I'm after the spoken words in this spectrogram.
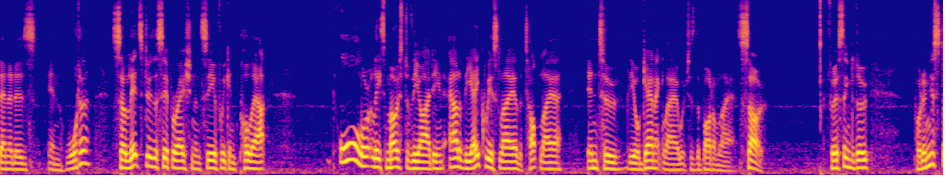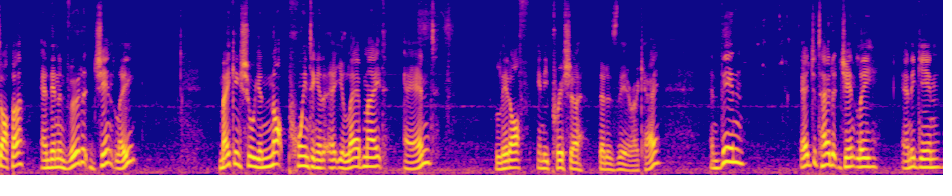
than it is in water. So let's do the separation and see if we can pull out all or at least most of the iodine out of the aqueous layer, the top layer, into the organic layer, which is the bottom layer. So first thing to do, put in your stopper and then invert it gently, making sure you're not pointing it at your lab mate and let off any pressure that is there, okay? And then Agitate it gently and again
